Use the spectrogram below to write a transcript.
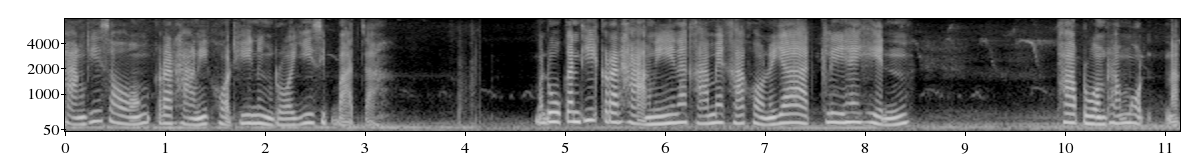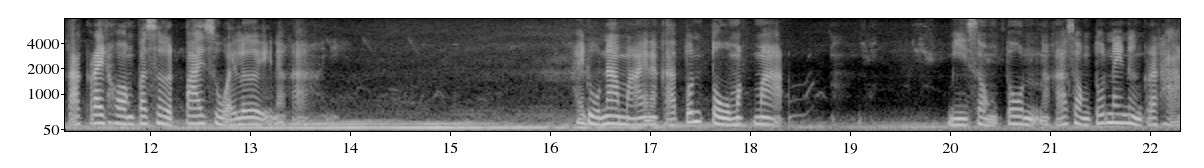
ถางที่สองกระถางนี้ขอที่หนึ่งร้อยี่สิบบาทจ้ะมาดูกันที่กระถางนี้นะคะ แม่ค้าขออนุญาตคลี่ให้เห็น ภาพรวมทั้งหมดนะคะ ไกรทองประเสริฐป้ายสวยเลยนะคะนี่ให้ดูหน้าไม้นะคะ ต้นโตมาก ๆ มีสองต้นนะคะสองต้นในหนึ่งกระถาง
